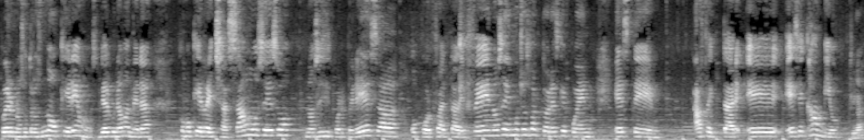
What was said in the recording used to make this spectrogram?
pero nosotros no queremos de alguna manera como que rechazamos eso no sé si por pereza o por falta de fe no sé hay muchos factores que pueden este afectar eh, ese cambio. Claro.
